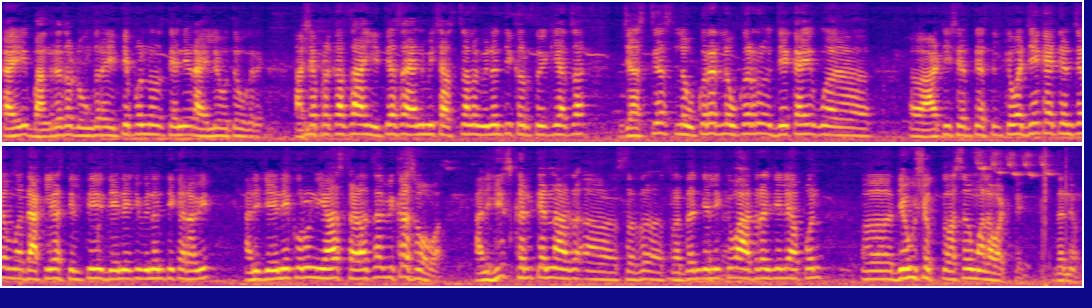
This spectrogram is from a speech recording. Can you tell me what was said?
काही भांगऱ्याचा डोंगर आहे इथे पण त्यांनी राहिले होते वगैरे. अशा प्रकारचा हा इतिहास आहे आणि मी शासनाला विनंती करतोय की याचा जास्तीत लवकरात लवकर जे काही आटी अटी शर्ती असतील किंवा जे काही त्यांचे दाखले असतील ते देण्याची विनंती करावी आणि जेणेकरून या स्थळाचा विकास व्हावा. आणि हीच खरी त्यांना श्रद्धा- श्रद्धांजली किंवा आदरांजली आपण देऊ शकतो असं मला वाटतंय. धन्यवाद.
